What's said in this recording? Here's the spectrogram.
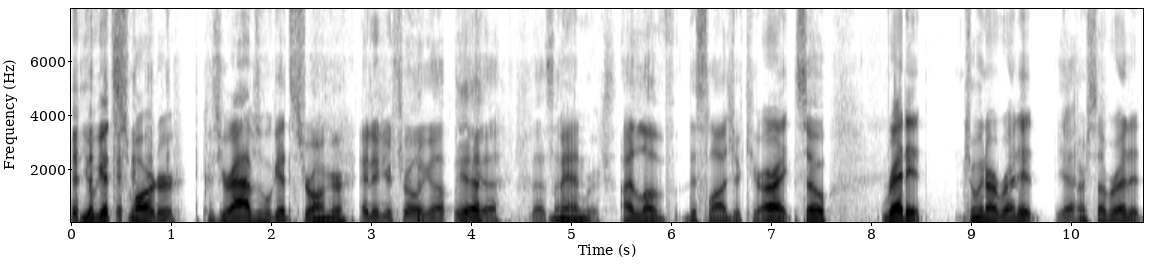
You'll get smarter because your abs will get stronger. And then you're throwing up. Yeah. that's how Man, it works. I love this logic here. All right, so Reddit. Join our Reddit, Yeah. our subreddit,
